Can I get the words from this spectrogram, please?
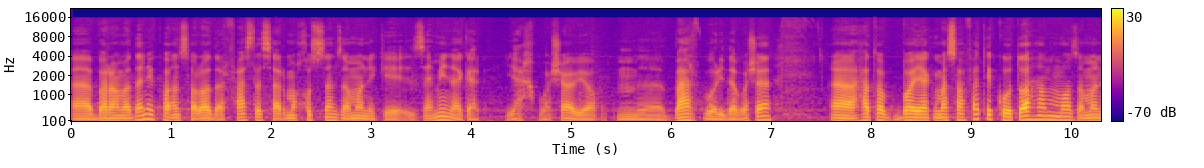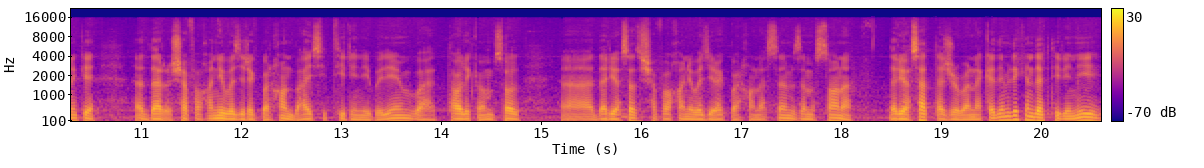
برآمدن کهن سالا در فصل سرما خصوصا زمانی که زمین اگر یخ باشه یا برف باریده باشه حتی با یک مسافت کوتاه هم ما زمانی که در شفاخانه وزیر اکبرخان به حیث تیرینی بدیم و تا که مثال در ریاست شفاخانه وزیر اکبرخان هستم زمستان در ریاست تجربه نکردیم لیکن در تیرینی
